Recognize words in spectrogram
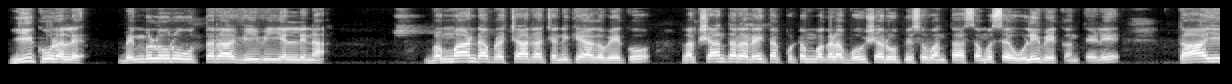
ಈ ಕೂಡಲೇ ಬೆಂಗಳೂರು ಉತ್ತರ ವಿ ವಿಯಲ್ಲಿನ ಬ್ರಹ್ಮಾಂಡ ಪ್ರಚಾರ ತನಿಖೆಯಾಗಬೇಕು ಲಕ್ಷಾಂತರ ರೈತ ಕುಟುಂಬಗಳ ಭವಿಷ್ಯ ರೂಪಿಸುವಂಥ ಸಮಸ್ಯೆ ಉಳಿಬೇಕಂತೇಳಿ ತಾಯಿ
